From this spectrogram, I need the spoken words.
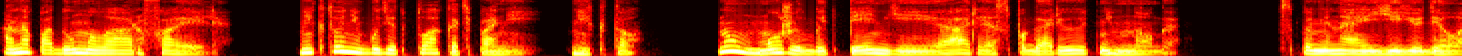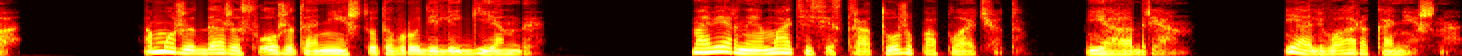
Она подумала о Рафаэле. Никто не будет плакать по ней. Никто. Ну, может быть, Пенье и Ариас погорюют немного, вспоминая ее дела. А может, даже сложат о ней что-то вроде легенды. Наверное, мать и сестра тоже поплачут. И Адриан. И Альвара, конечно.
